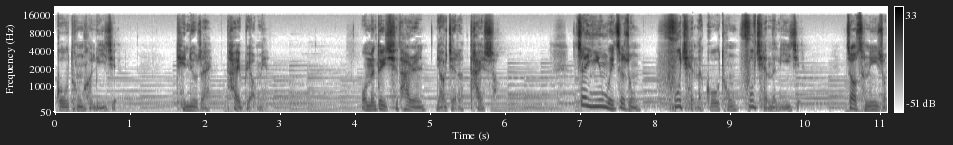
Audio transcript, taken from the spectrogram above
沟通和理解，停留在太表面。我们对其他人了解的太少，正因为这种肤浅的沟通、肤浅的理解，造成了一种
